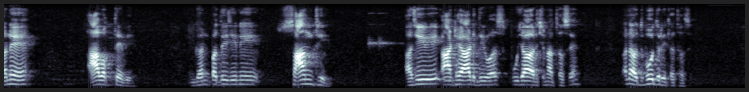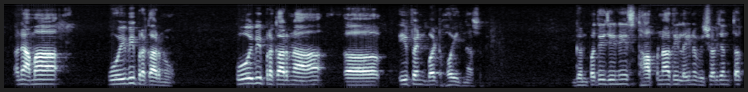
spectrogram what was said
અને આ વખતે બી ગણપતિજીની શાનથી હજી આઠે આઠ દિવસ પૂજા અર્ચના થશે અને અદ્ભુત રીતે થશે. અને આમાં કોઈ બી પ્રકારનું, કોઈ બી પ્રકારના ઇફ એન્ડ બટ હોઈ જ ના શકે. ગણપતિજીની સ્થાપનાથી લઈને વિસર્જન તક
